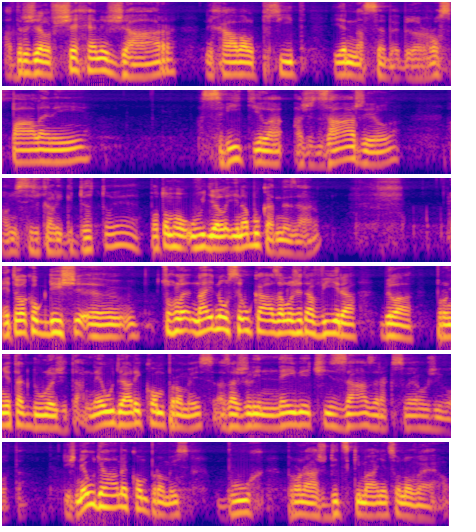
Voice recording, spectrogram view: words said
a držel všechen žár, nechával přijít jen na sebe. Byl rozpálený a svítil až zářil a oni si říkali, kdo to je. Potom ho uviděl i Nabukadnezar je to jako když eh, tohle najednou se ukázalo, že ta víra byla pro ně tak důležitá. Neudělali kompromis a zažili největší zázrak svého života. Když neuděláme kompromis, Bůh pro nás vždycky má něco nového.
